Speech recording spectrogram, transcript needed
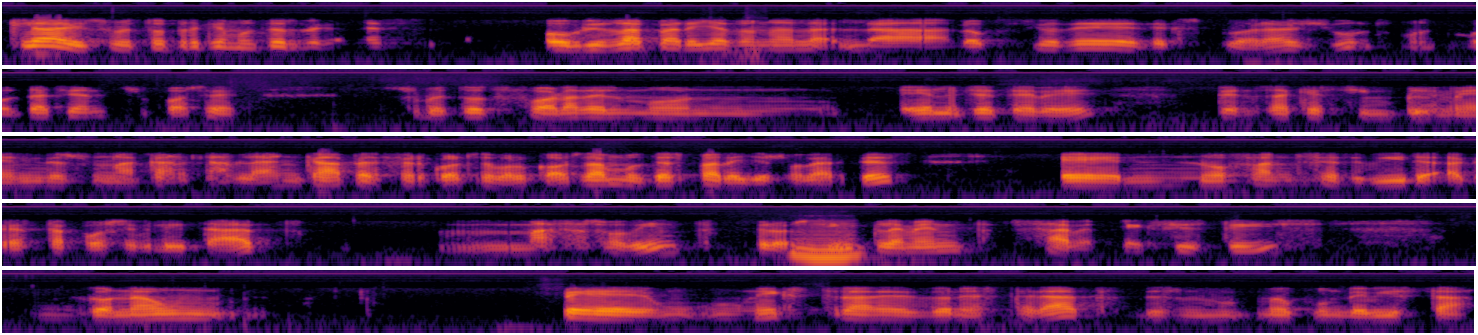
Clar, i sobretot perquè moltes vegades obrir la parella dona l'opció d'explorar de, junts. Molta gent, suposa, sobretot fora del món LGTB, pensa que simplement és una carta blanca per fer qualsevol cosa. Moltes parelles obertes eh, no fan servir aquesta possibilitat massa sovint, però mm -hmm. simplement saber que existeix dona un, un extra d'honestedat des del meu punt de vista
